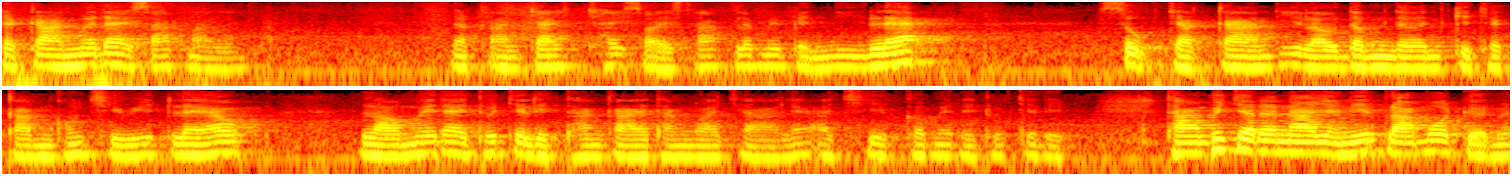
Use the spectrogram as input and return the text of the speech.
จากการเมื่อได้ทรัพย์มาแล้วจากการใช้ใช้สอยทรัพย์และไม่เป็นหนี้และสุขจากการที่เราดำเนินกิจกรรมของชีวิตแล้ว เราไม่ได้ทุจริตทางกายทางวาจา และอาชีพก็ไม่ได้ทุจริต ทางพิจารณาอย่างนี้ปราโมทเกิดไหม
